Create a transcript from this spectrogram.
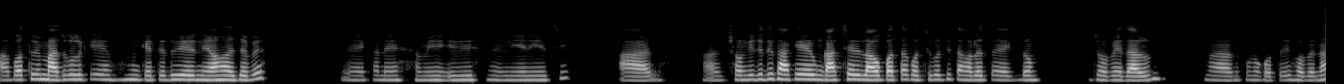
আর প্রথমে মাছগুলোকে কেটে ধুয়ে নেওয়া হয়ে যাবে। এখানে আমি ইলিশ নিয়ে নিয়েছি। আর আর সঙ্গে যদি থাকে গাছের লাউ পাতা কচি কচি, তাহলে তো একদম জমে দারুণ। আর কোনো কথাই হবে না।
